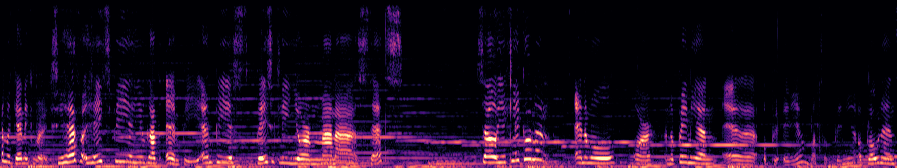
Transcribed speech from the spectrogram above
how mechanic works. You have HP and you got MP. MP is basically your mana stats. So you click on an animal or an opinion, uh, opinion, what opinion? Opponent,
